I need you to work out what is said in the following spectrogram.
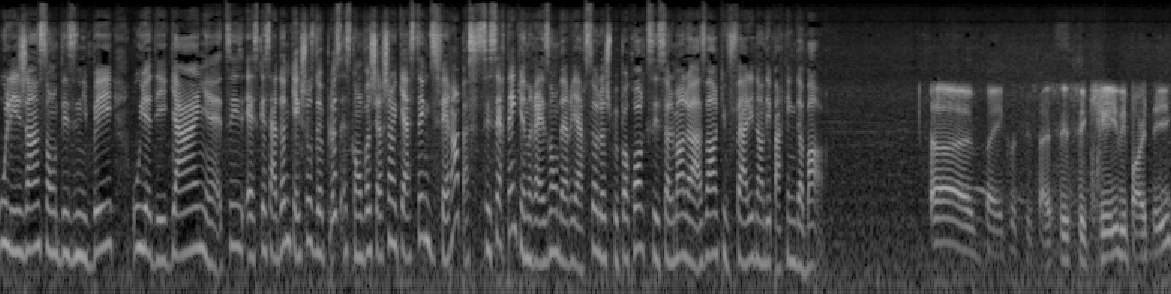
où les gens sont désinhibés, où il y a des gangs? Euh, Est-ce que ça donne quelque chose de plus? Est-ce qu'on va chercher un casting différent? Parce que c'est certain qu'il y a une raison derrière ça. Là. Je peux pas croire que c'est seulement le hasard qui vous fait aller dans des parkings de bars. Euh, ben écoute, c'est ça, c'est, c'est créer des parties,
